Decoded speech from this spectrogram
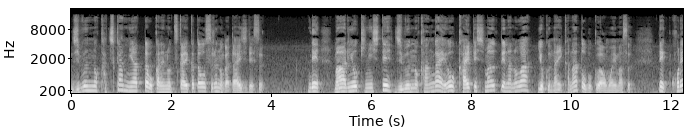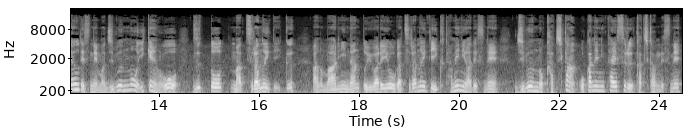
自分の価値観に合ったお金の使い方をするのが大事です。で、周りを気にして自分の考えを変えてしまうっていうのは良くないかなと僕は思います。で、これをですね、まあ、自分の意見をずっと、まあ、貫いていく。あの周りに何と言われようが貫いていくためにはですね自分の価値観お金に対する価値観ですね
